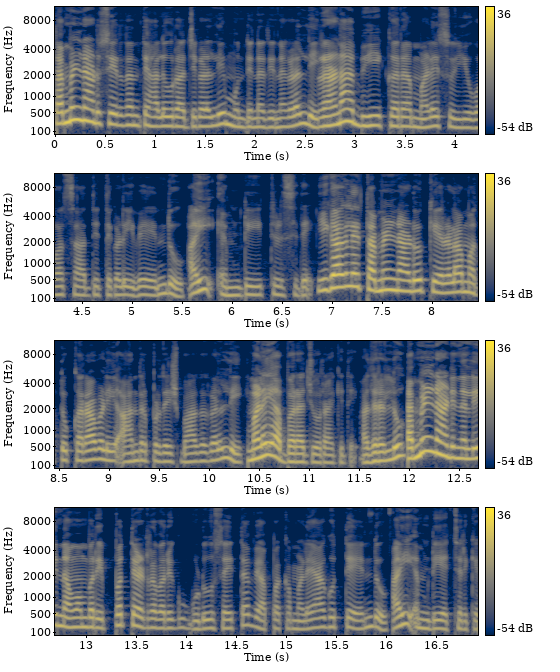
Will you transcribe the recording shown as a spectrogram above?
ತಮಿಳುನಾಡು ಸೇರಿದಂತೆ ಹಲವು ರಾಜ್ಯಗಳಲ್ಲಿ ಮುಂದಿನ ದಿನಗಳಲ್ಲಿ ರಣಭೀಕರ ಮಳೆ ಸುರಿಯುವ ಸಾಧ್ಯತೆಗಳು ಇವೆ ಎಂದು ಐಎಂಡಿ ತಿಳಿಸಿದೆ. ಈಗಾಗಲೇ ತಮಿಳುನಾಡು, ಕೇರಳ ಮತ್ತು ಕರಾವಳಿ ಆಂಧ್ರಪ್ರದೇಶ ಭಾಗಗಳಲ್ಲಿ ಮಳೆಯ ಅಬ್ಬರ ಜೋರಾಗಿದೆ. ಅದರಲ್ಲೂ ತಮಿಳುನಾಡಿನಲ್ಲಿ ನವೆಂಬರ್ ಇಪ್ಪತ್ತೆರಡರವರೆಗೂ ಗುಡುಗು ಸಹಿತ ವ್ಯಾಪಕ ಮಳೆಯಾಗುತ್ತೆ ಎಂದು ಐಎಂಡಿ ಎಚ್ಚರಿಕೆ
